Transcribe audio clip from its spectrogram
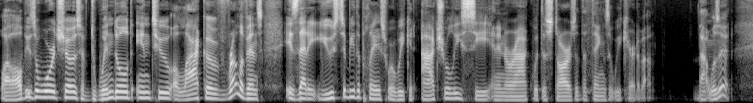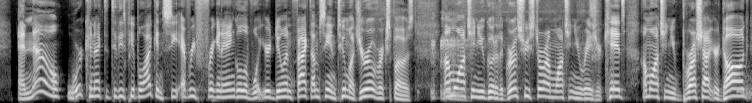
while all these award shows have dwindled into a lack of relevance, is that it used to be the place where we could actually see and interact with the stars of the things that we cared about. That was mm. it. And now we're connected to these people. I can see every friggin' angle of what you're doing. In fact, I'm seeing too much. You're overexposed. I'm watching you go to the grocery store. I'm watching you raise your kids. I'm watching you brush out your dog.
